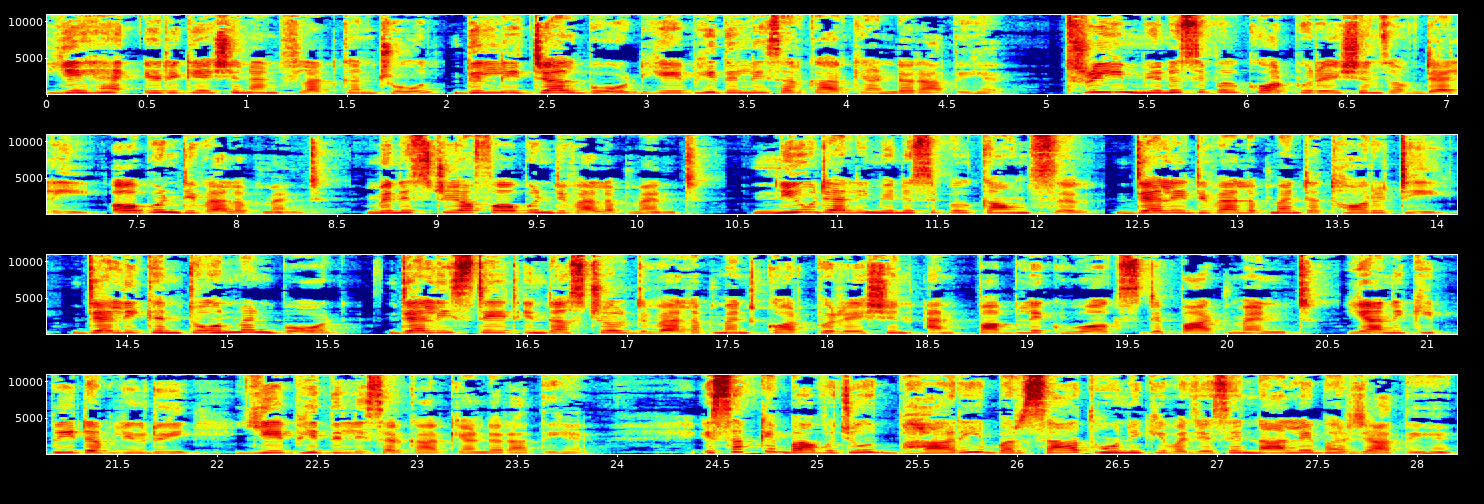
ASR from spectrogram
ये हैं irrigation and flood control Delhi Jal board ये भी दिल्ली सरकार के अंडर आती है। Three municipal corporation of Delhi urban development ministry of urban development New Delhi municipal council Delhi Development authority Delhi cantonment Board, Delhi State Industrial Development Corporation and Public Works Department यानी कि पीडब्ल्यूडी ये भी दिल्ली सरकार के अंडर आती है इस सब के बावजूद भारी बरसात होने की वजह से नाले भर जाते हैं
